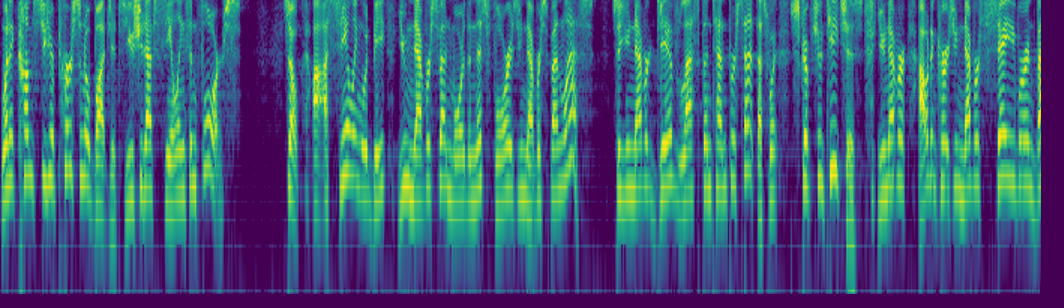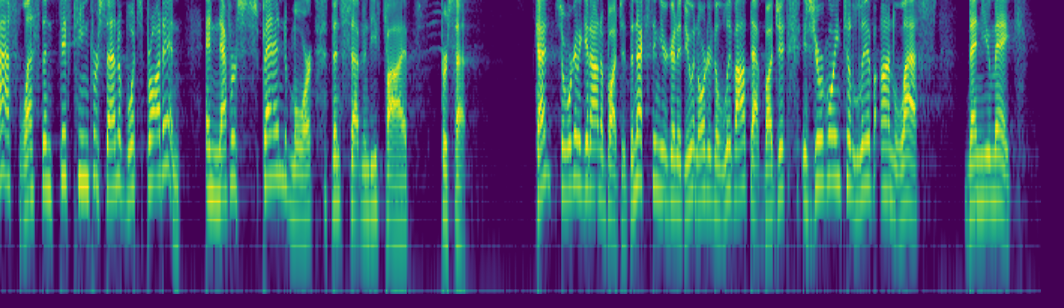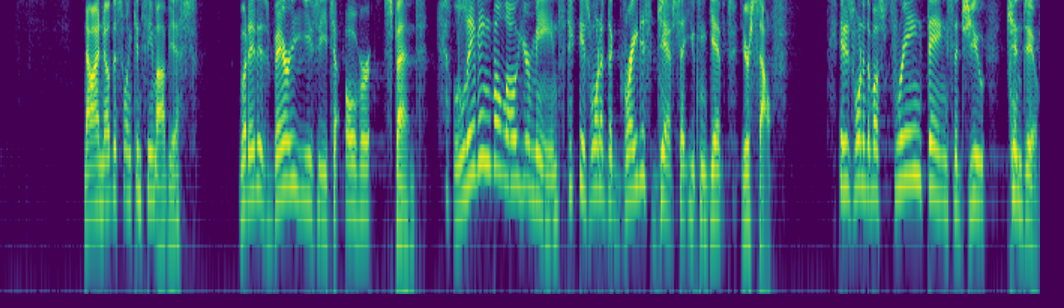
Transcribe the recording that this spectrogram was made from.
When it comes to your personal budgets, you should have ceilings and floors. So, uh, a ceiling would be you never spend more than this, floor is you never spend less. So you never give less than 10%. That's what scripture teaches. You never, I would encourage you never save or invest less than 15% of what's brought in and never spend more than 75%. Okay? So we're going to get on a budget. The next thing you're going to do in order to live out that budget is you're going to live on less than you make. Now, I know this one can seem obvious, but it is very easy to overspend. Living below your means is one of the greatest gifts that you can give yourself. It is one of the most freeing things that you can do.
